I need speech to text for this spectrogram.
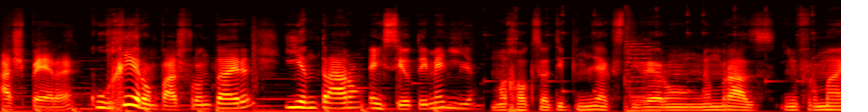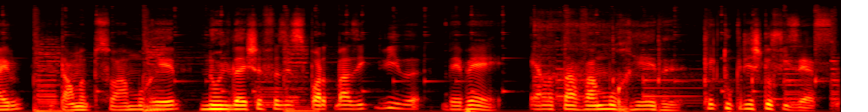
à espera correram para as fronteiras e entraram em Ceuta e Melilla. Marrocos é o tipo de mulher que, se tiver um namorado enfermeiro e está uma pessoa a morrer, não lhe deixa fazer suporte básico de vida. Bebê, ela estava a morrer. O que é que tu querias que eu fizesse?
